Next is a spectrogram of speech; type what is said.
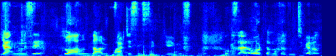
Kendimizi doğanın daha bir parçası hissedeceğimiz bu güzel ortamın tadını çıkaralım.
